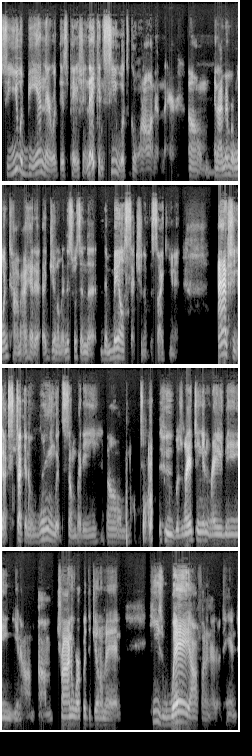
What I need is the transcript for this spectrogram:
so you would be in there with this patient. They can see what's going on in there. Um, mm-hmm. and I remember one time I had a, a, gentleman. This was in the the male section of the psych unit. I actually got stuck in a room with somebody um, who was ranting and raving. You know, I'm, I'm trying to work with the gentleman. He's way off on another tangent,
